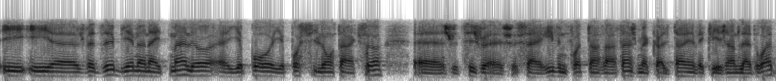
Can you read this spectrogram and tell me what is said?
Et, euh, je veux dire, bien honnêtement, là, euh, il n'y a pas il a pas si longtemps que ça. Euh, je, tu sais, ça arrive une fois de temps en temps, je me coltaille avec les gens de la droite,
